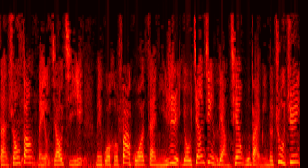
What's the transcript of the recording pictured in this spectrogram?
但双方没有交集。美国和法国在尼日有将近两千五百名的驻军，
